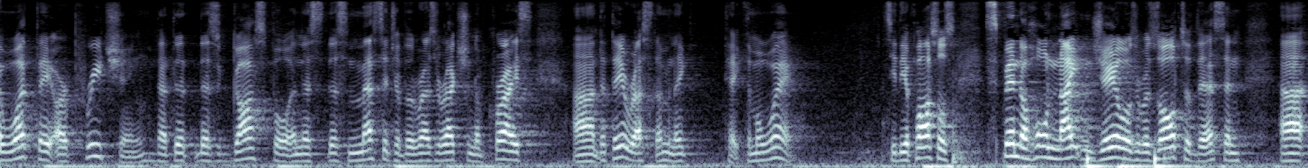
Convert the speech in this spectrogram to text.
what they are preaching that the, this gospel and this, this message of the resurrection of Christ uh, that they arrest them and they take them away. See, the apostles spend a whole night in jail as a result of this, and, uh,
